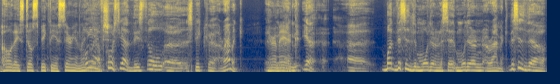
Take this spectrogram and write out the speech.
Oh, they still speak the Assyrian language. Oh yeah, of course, yeah. They still uh, speak uh, Aramic. Uh, Aramaic. langu- yeah, uh, but this is the modern, let's say, modern Aramic. This is the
